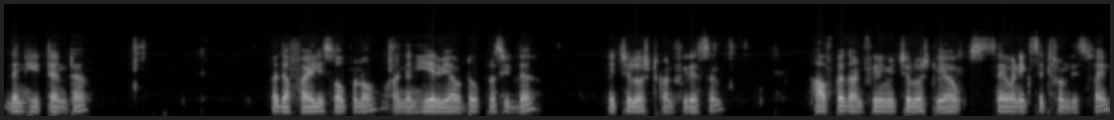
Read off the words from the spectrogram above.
Then hit enter Uh, the file is open now and then here we have to proceed the virtual host configuration. After configuring virtual host we have save and exit from this file.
